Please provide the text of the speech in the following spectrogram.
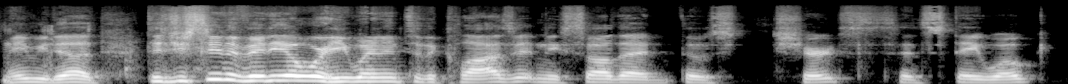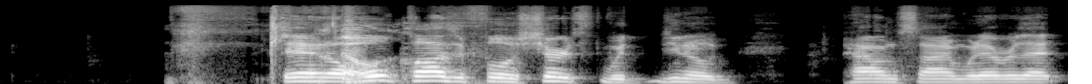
maybe he does. Did you see the video where he went into the closet and he saw that those shirts said "Stay woke"? They had a No. whole closet full of shirts with you know pound sign, whatever that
